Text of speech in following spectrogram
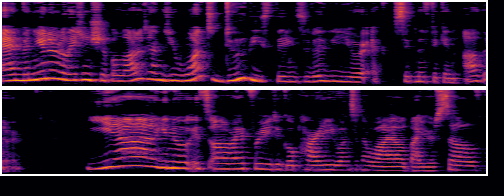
And when you're in a relationship, a lot of times you want to do these things with your significant other. Yeah, you know, it's alright for you to go party once in a while by yourself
